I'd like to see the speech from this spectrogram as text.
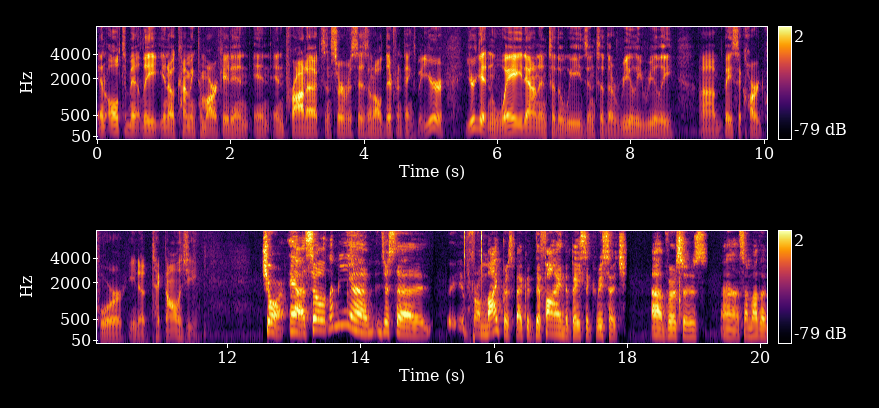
in ultimately, you know, coming to market in, in, in products and services and all different things? But you're, you're getting way down into the weeds, into the really, really uh, basic hardcore, you know, technology. Sure, yeah, so let me uh, just, uh, from my perspective, define the basic research uh, versus uh, some other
